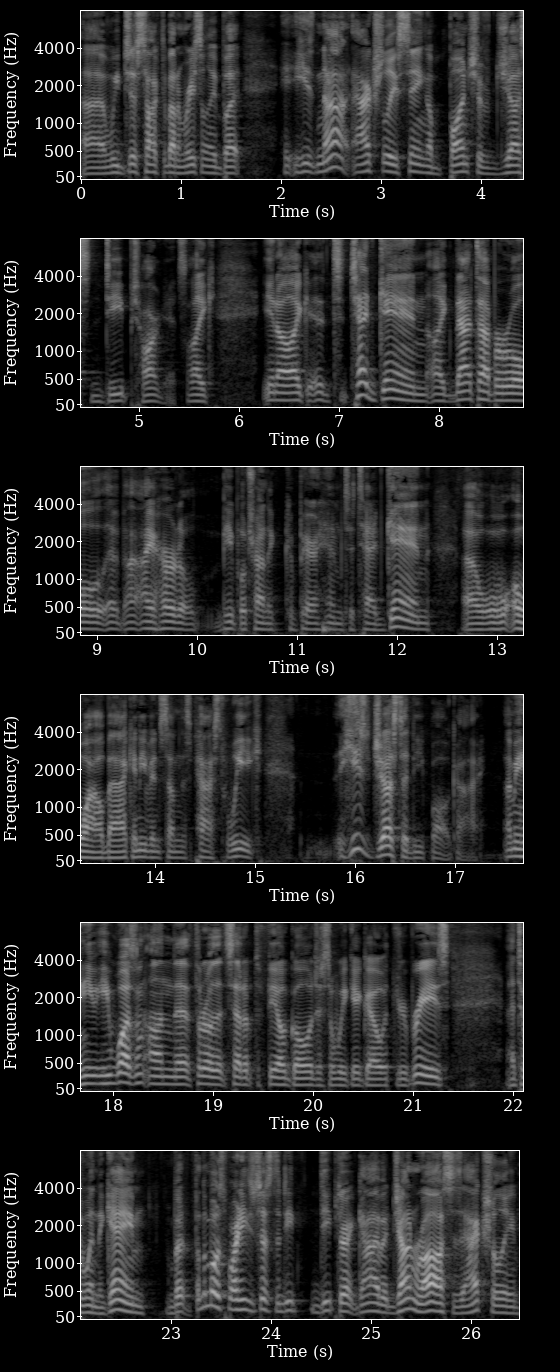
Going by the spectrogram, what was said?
Uh, we just talked about him recently, but he's not actually seeing a bunch of just deep targets. Like, you know, like uh, Ted Ginn, like that type of role. uh, I heard people trying to compare him to Ted Ginn uh, a a while back, and even some this past week. He's just a deep ball guy. I mean, he, he wasn't on the throw that set up the field goal just a week ago with Drew Brees uh, to win the game, but for the most part, he's just a deep deep threat guy. But John Ross is actually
